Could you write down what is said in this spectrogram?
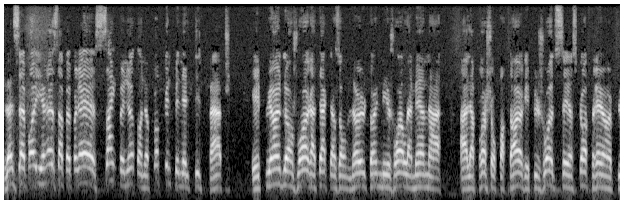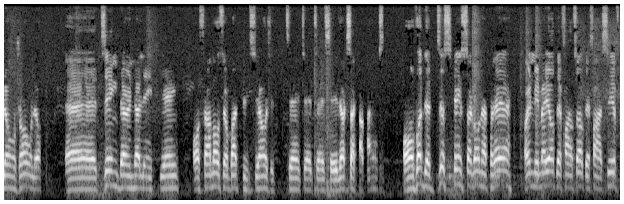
Je ne sais pas, il reste à peu près cinq minutes. On n'a pas pris une pénalité de match. Et puis, un de leurs joueurs attaque la zone neutre. Un de mes joueurs l'amène à, l'approche au porteur. Et puis, le joueur du CSK ferait un plongeon euh, digne d'un Olympien. On se ramasse au bas de punition. J'ai dit, tiens, tiens, tiens, c'est là que ça commence. On va de 10-15 secondes après. Un de mes meilleurs défenseurs défensifs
